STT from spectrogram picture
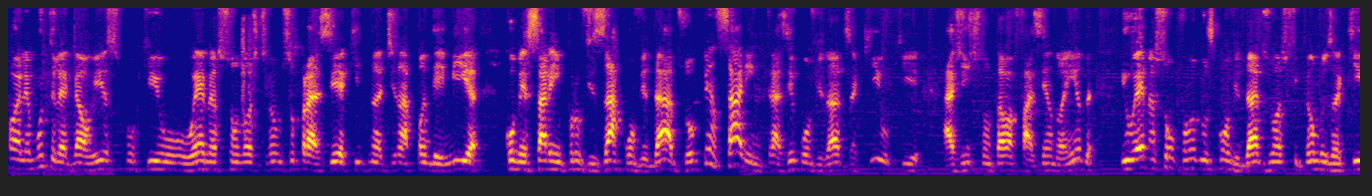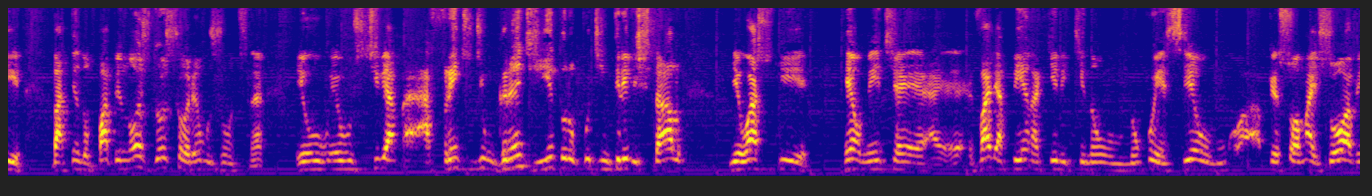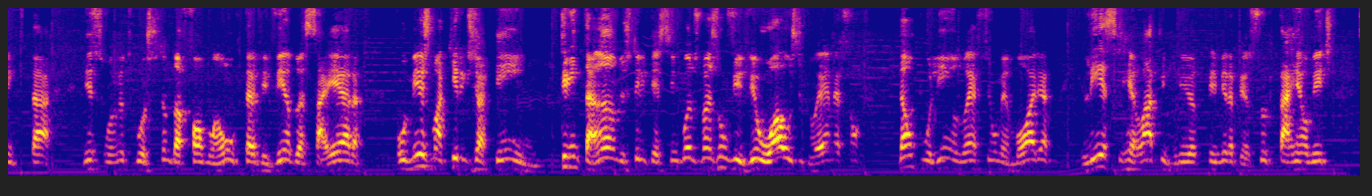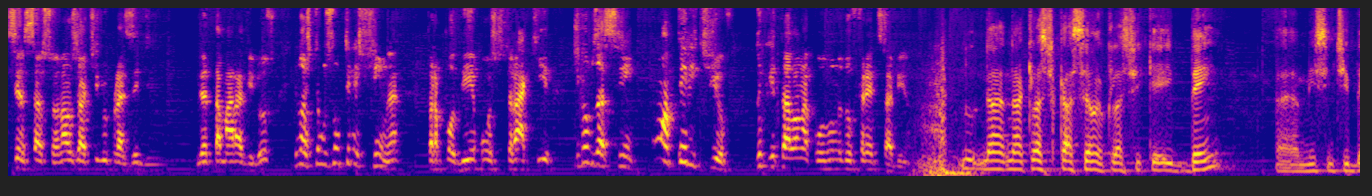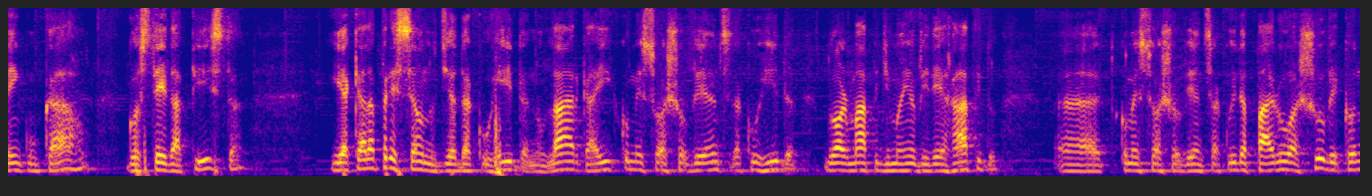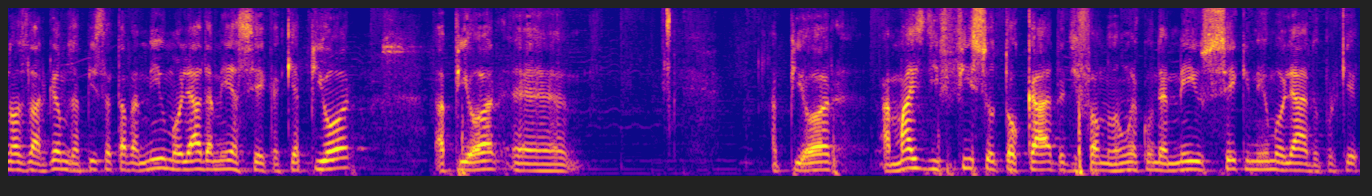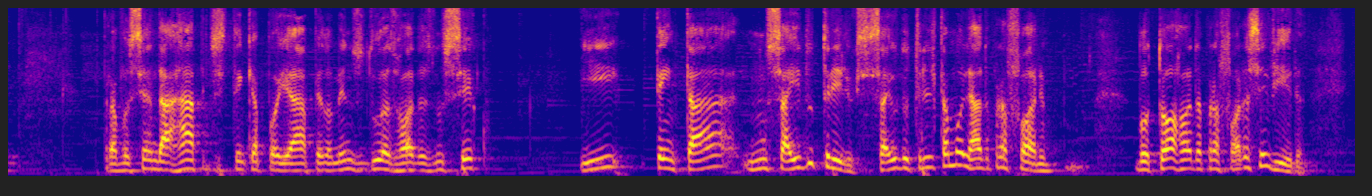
Olha, muito legal isso, porque o Emerson, nós tivemos o prazer aqui na, de, na pandemia, começar a improvisar convidados, ou pensar em trazer convidados aqui, o que a gente não estava fazendo ainda. E o Emerson foi um dos convidados, nós ficamos aqui batendo papo e nós dois choramos juntos, né? Eu, eu estive à, à frente de um grande ídolo, pude entrevistá-lo, e eu acho que realmente é, é, é, vale a pena aquele que não, não conheceu, a pessoa mais jovem que está nesse momento gostando da Fórmula 1, que está vivendo essa era, ou mesmo aquele que já tem 30 anos, 35 anos, mas não viveu o auge do Emerson, dá um pulinho no F1 Memória, lê esse relato em primeira, primeira pessoa, que está realmente sensacional. Já tive o prazer de ler, está maravilhoso. E nós temos um trechinho, né, para poder mostrar aqui, digamos assim, um aperitivo do que está lá na coluna do Fred Sabino. Na, na classificação, eu classifiquei bem, uh, me senti bem com o carro, gostei da pista. E aquela pressão no dia da corrida, no larga, aí começou a chover antes da corrida. No warm-up de manhã eu virei rápido, uh, começou a chover antes da corrida, parou a chuva e quando nós largamos a pista estava meio molhada, meia seca, que é pior, a pior, é, a pior, a mais difícil tocada de Fórmula 1 é quando é meio seco e meio molhado, porque para você andar rápido você tem que apoiar pelo menos duas rodas no seco e tentar não sair do trilho, que se saiu do trilho está molhado para fora. Botou a roda para fora, você vira.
